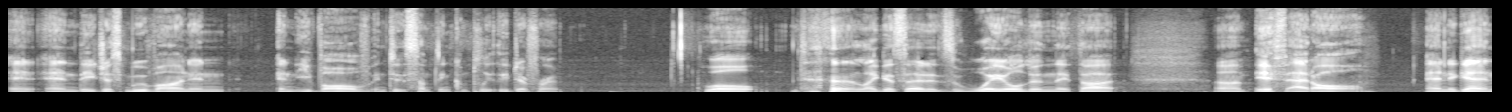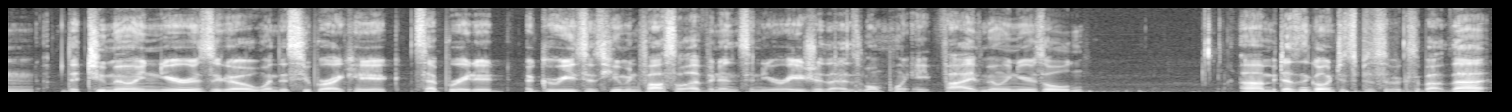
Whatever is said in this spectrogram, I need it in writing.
and, and they just move on and, and evolve into something completely different. Well, like I said, it's way older than they thought, um, if at all. And again, the two million years ago, when the super archaic separated, agrees with human fossil evidence in Eurasia that is 1.85 million years old. Um, it doesn't go into specifics about that,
